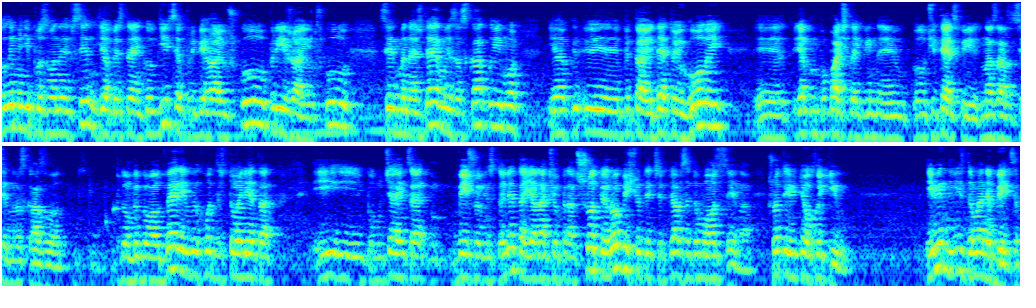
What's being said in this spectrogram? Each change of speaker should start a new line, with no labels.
Коли мені позвонив син, я бистренько вдівся, прибігаю в школу, приїжджаю в школу, син мене жде, ми заскакуємо. Я е, питаю, де той голий. Е, Я побачив, як він е, коло Читецької Назар син розказував. Потім вибивав двері, виходить з туалета. І, виходить, вийшов він з туалета, я почав питати, що ти робиш, що ти чіплявся до мого сина, що ти від нього хотів. І він ліз до мене биться.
